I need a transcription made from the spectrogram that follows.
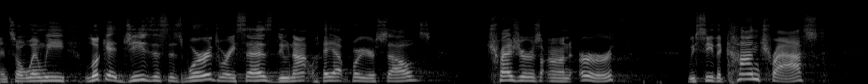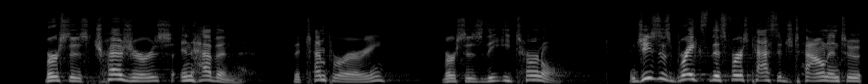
And so when we look at Jesus' words where he says, Do not lay up for yourselves treasures on earth, we see the contrast versus treasures in heaven, the temporary versus the eternal. And Jesus breaks this first passage down into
